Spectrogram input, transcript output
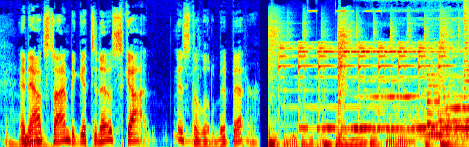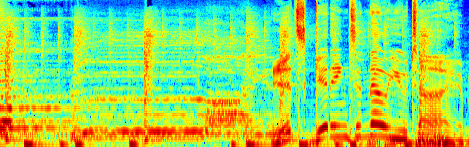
Mm-hmm. And now it's time to get to know Scott just a little bit better. It's getting to know you time.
